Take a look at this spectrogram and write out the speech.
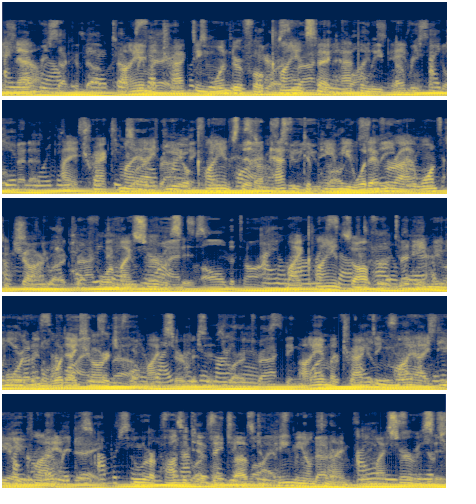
day now. I am attracting wonderful clients that happily pay me. I attract my ideal clients that are happy to pay me whatever I want to charge for my services. My clients offer to pay me more than what I I charge for my services. I am attracting my ideal clients who are positive and love to pay me on time for my services.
